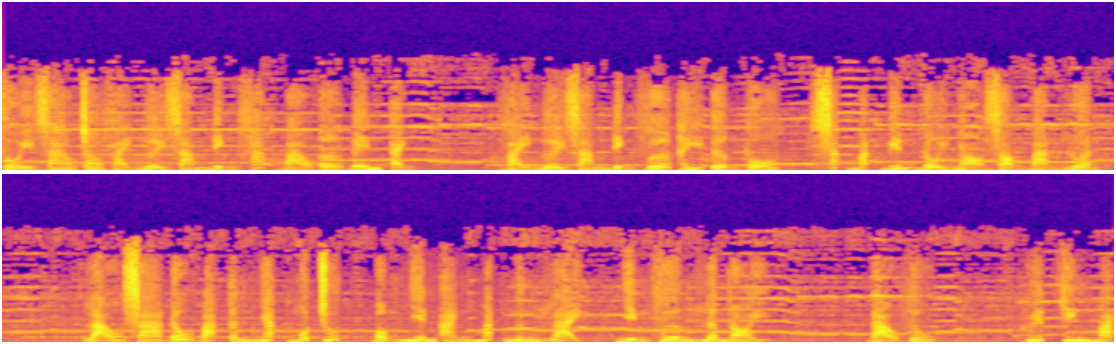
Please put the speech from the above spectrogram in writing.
rồi giao cho vài người giám định pháp bảo ở bên cạnh. Vài người giám định vừa thấy tượng gỗ, sắc mặt biến đổi nhỏ giọng bàn luận. Lão già đầu bạc cân nhắc một chút, bỗng nhiên ánh mắt ngưng lại, nhìn Vương Lâm nói: "Đạo hữu, huyết kinh mạch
